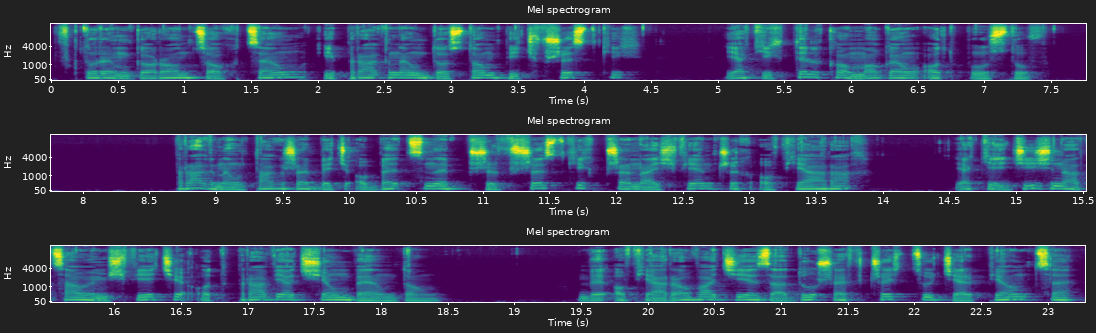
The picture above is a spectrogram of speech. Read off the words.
w którym gorąco chcę i pragnę dostąpić wszystkich, jakich tylko mogę odpustów. Pragnę także być obecny przy wszystkich przenajświętszych ofiarach, jakie dziś na całym świecie odprawiać się będą, by ofiarować je za dusze w czyśćcu cierpiące,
